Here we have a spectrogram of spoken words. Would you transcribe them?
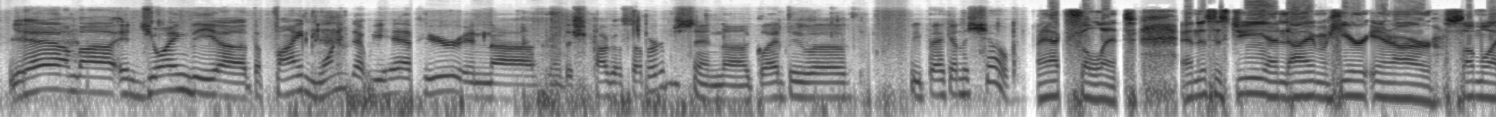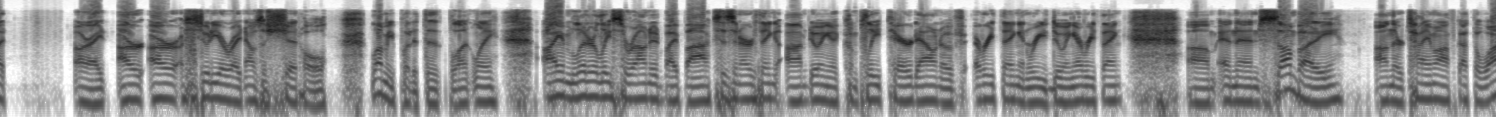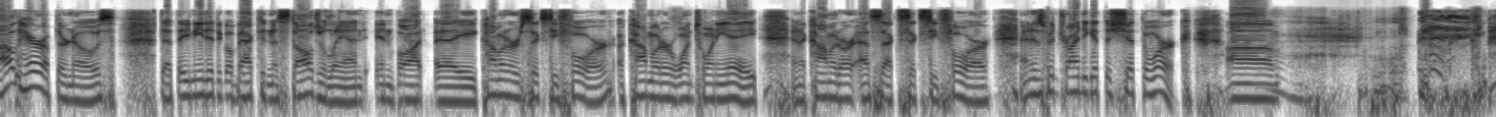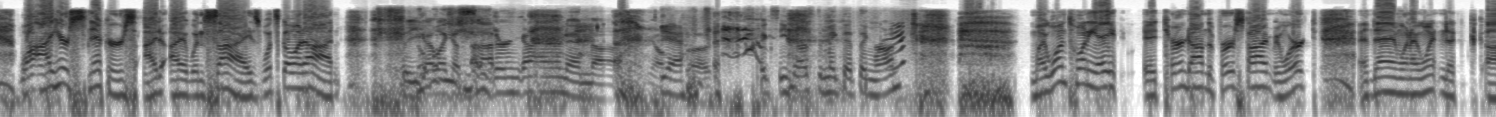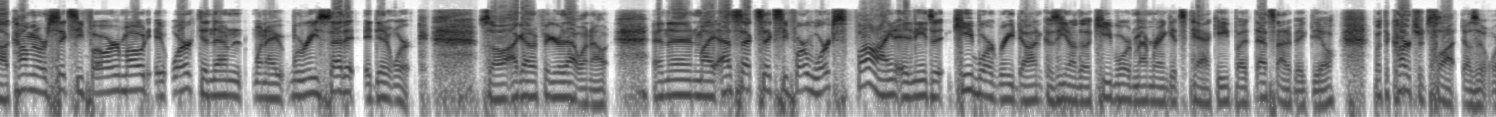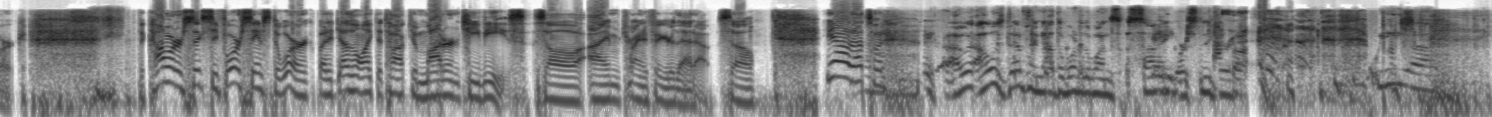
Yeah, I'm uh, enjoying the uh, the fine morning that we have here in uh, the Chicago suburbs, and uh, glad to uh, be back on the show. Excellent. And this is G, and I'm here in our somewhat. All right, our our studio right now is a shithole. Let me put it bluntly. I am literally surrounded by boxes and everything. I'm doing a complete teardown of everything and redoing everything. Um, and then somebody on their time off got the wild hair up their nose that they needed to go back to nostalgia land and bought a Commodore 64, a Commodore 128, and a Commodore SX 64, and has been trying to get the shit to work. Um, well, I hear Snickers. I, I when size. What's going on? So you got like a soldering iron and uh, you know, Yeah. uh, pixie dust to make that thing run. My 128, it turned on the first time, it worked, and then when I went into uh, Commodore 64 mode, it worked, and then when I reset it, it didn't work. So I got to figure that one out. And then my SX64 works fine. It needs a keyboard redone because you know the keyboard membrane gets tacky, but that's not a big deal. But the cartridge slot doesn't work. The Commodore 64 seems to work, but it doesn't like to talk to modern TVs. So I'm trying to figure that out. So, yeah, that's what. I, I was definitely not the one of the ones signed or snickering. we, uh,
